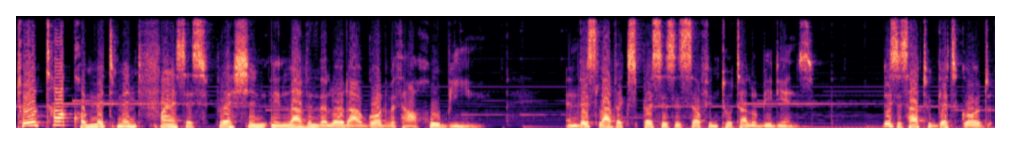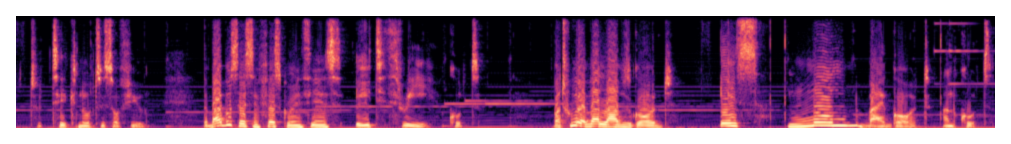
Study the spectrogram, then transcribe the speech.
total commitment finds expression in loving the Lord our God with our whole being. And this love expresses itself in total obedience. This is how to get God to take notice of you. The Bible says in 1 Corinthians 8 3, quote, But whoever loves God is known by God, unquote.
